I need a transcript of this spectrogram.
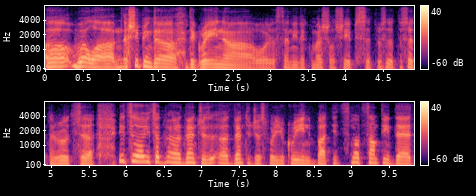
Uh, well, uh, shipping the the grain uh, or sending the commercial ships to, to certain routes, uh, it's uh, it's advantages advantages for Ukraine, but it's not something that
